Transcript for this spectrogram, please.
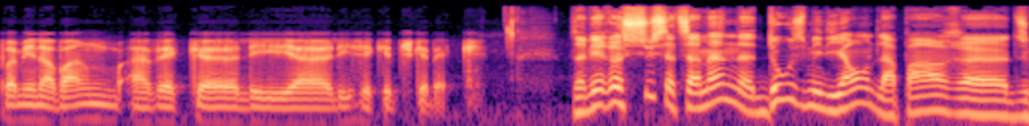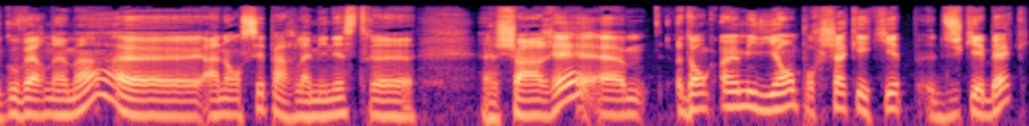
1er novembre avec les, les équipes du Québec. Vous avez reçu cette semaine 12 millions de la part du gouvernement, annoncé par la ministre Charret. donc, un million pour chaque équipe du Québec.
